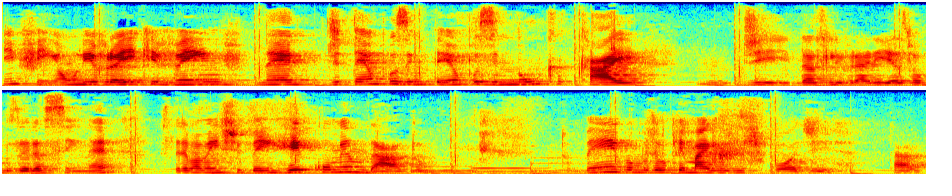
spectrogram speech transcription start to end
Enfim, é um livro aí que vem né, de tempos em tempos e nunca cai de, das livrarias, vamos dizer assim, né? Extremamente bem recomendado. Muito bem, vamos ver o que mais a gente pode estar tá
